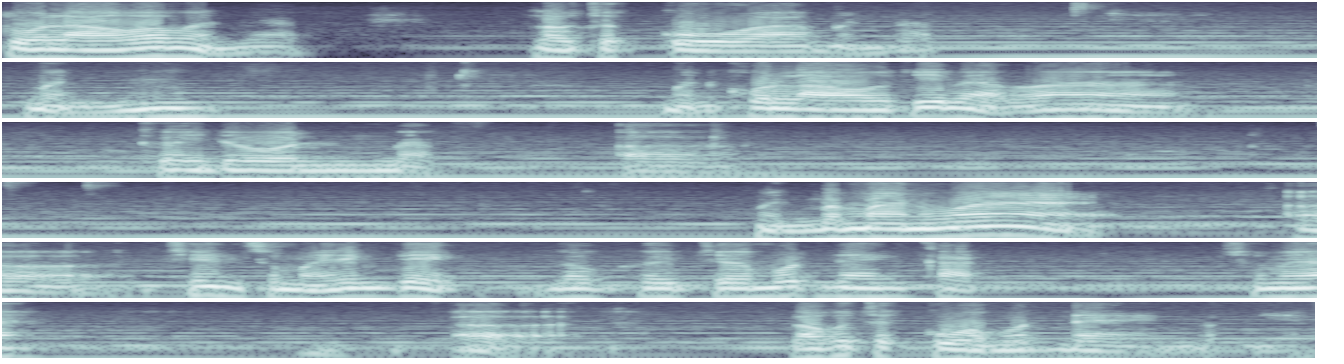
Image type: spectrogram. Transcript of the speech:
ตัวเราก็เหมือนแบบ เราจะกลัวเหมือนแบบ เหมือน เหมือนคนเราที่แบบว่า เคยโดนแบบ เออเหมือนประมาณว่า เออเช่นสมัยเด็กๆ เราเคยเจอมดแดงกัดใช่ไหมเออเราก็จะกลัวมดแดงแบบเนี้ย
